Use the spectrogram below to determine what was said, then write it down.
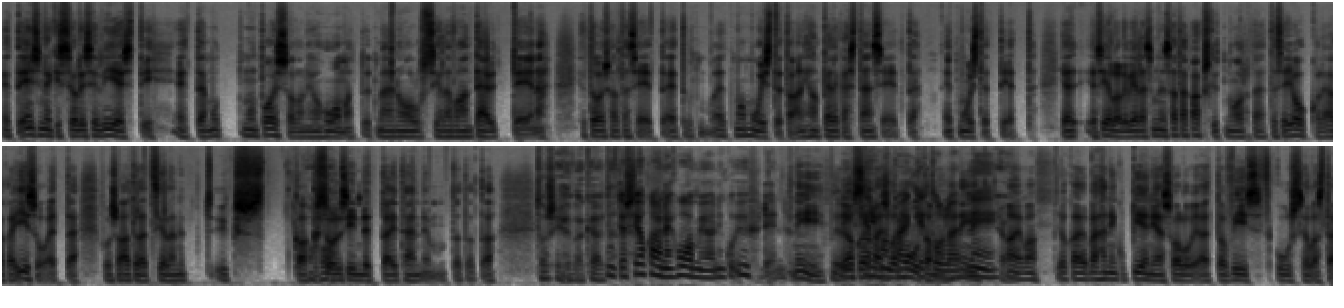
Että ensinnäkin se oli se viesti, että mut, mun poissaoloni on huomattu, että mä en ole ollut siellä vaan täytteenä. Ja toisaalta se, että, että, että mua muistetaan ihan pelkästään se, että että muistettiin, että ja, ja siellä oli vielä semmoinen 120 nuorta, että se joukko oli aika iso, että voisi ajatella, että siellä nyt yksi kaksi Oho. on sinne tai tänne, mutta tota... Tosi hyvä käytä. Mutta jos jokainen huomioi niin kuin yhden, niin, niin jokaisella muutama. Tulee. Niin, niin. Aivan, joka vähän niin kuin pieniä soluja, että on viisi, kuusi sellaista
